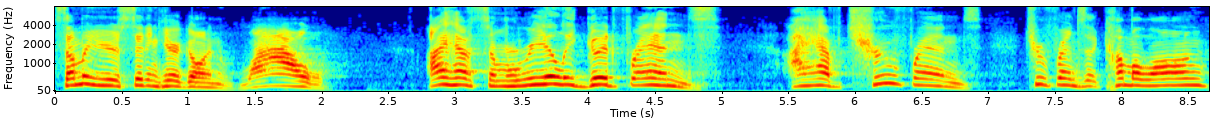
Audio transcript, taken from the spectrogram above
Some of you are sitting here going, Wow, I have some really good friends. I have true friends, true friends that come along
